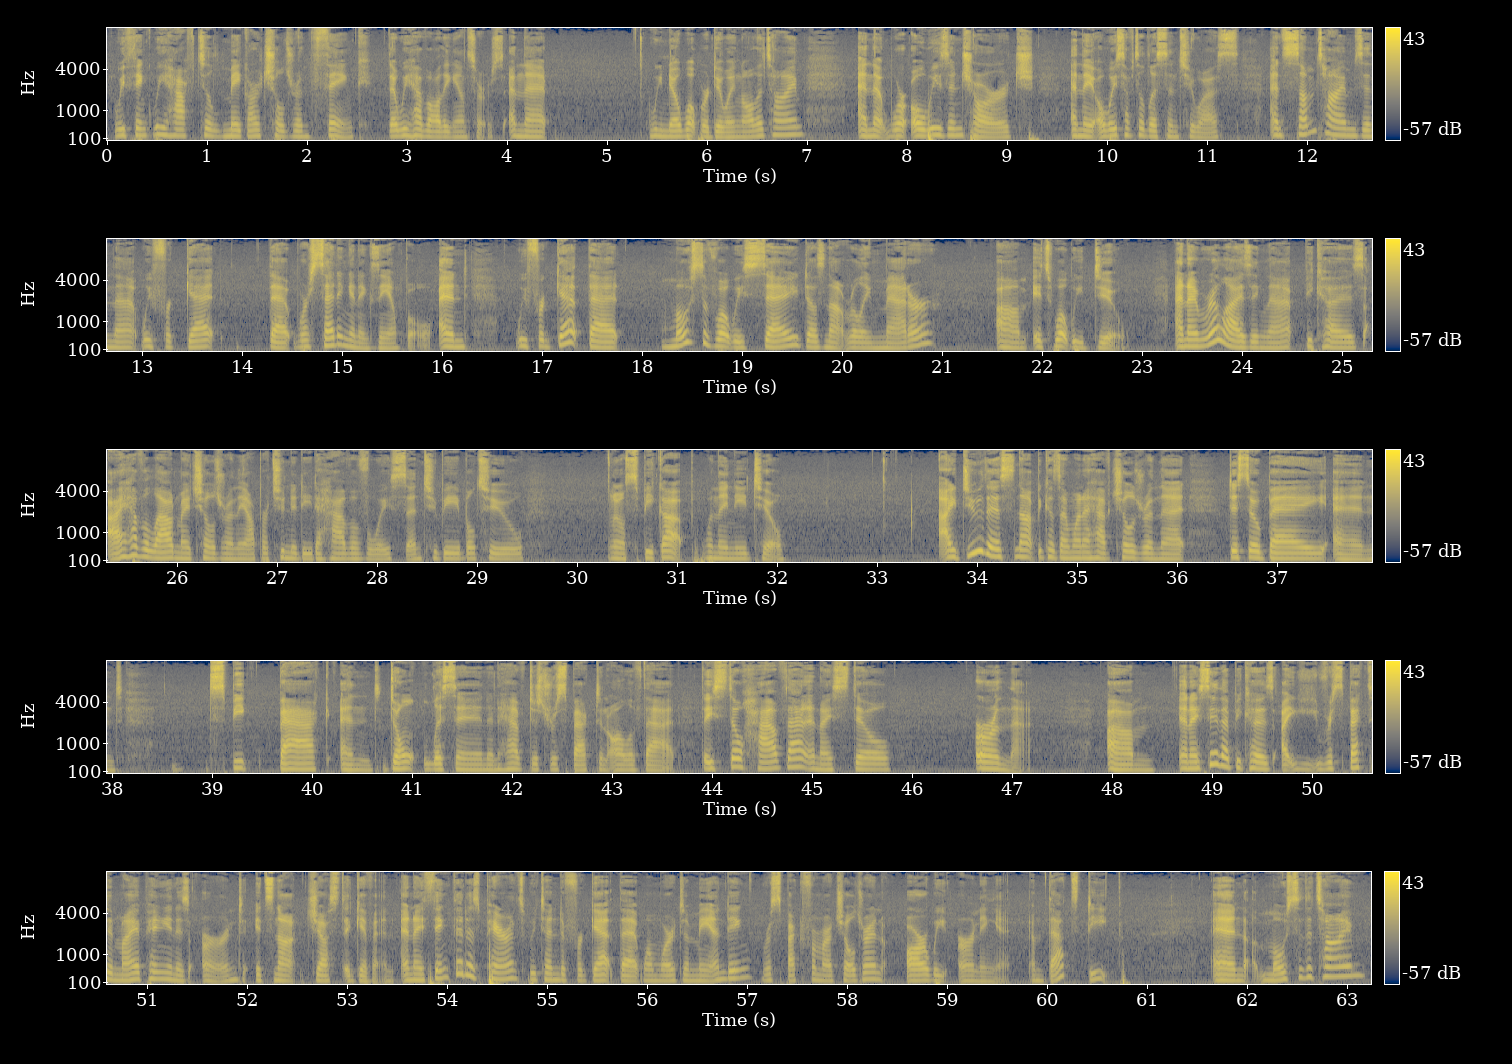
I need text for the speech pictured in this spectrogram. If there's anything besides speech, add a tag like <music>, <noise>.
we think we have to make our children think that we have all the answers and that we know what we're doing all the time and that we're always in charge and they always have to listen to us. And sometimes in that, we forget that we're setting an example and we forget that most of what we say does not really matter. Um, it's what we do. And I'm realizing that because I have allowed my children the opportunity to have a voice and to be able to, you know, speak up when they need to. I do this not because I want to have children that disobey and speak back and don't listen and have disrespect and all of that. They still have that, and I still earn that. Um, and I say that because I, respect, in my opinion, is earned. It's not just a given. And I think that as parents, we tend to forget that when we're demanding respect from our children, are we earning it? And that's deep. And most of the time,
